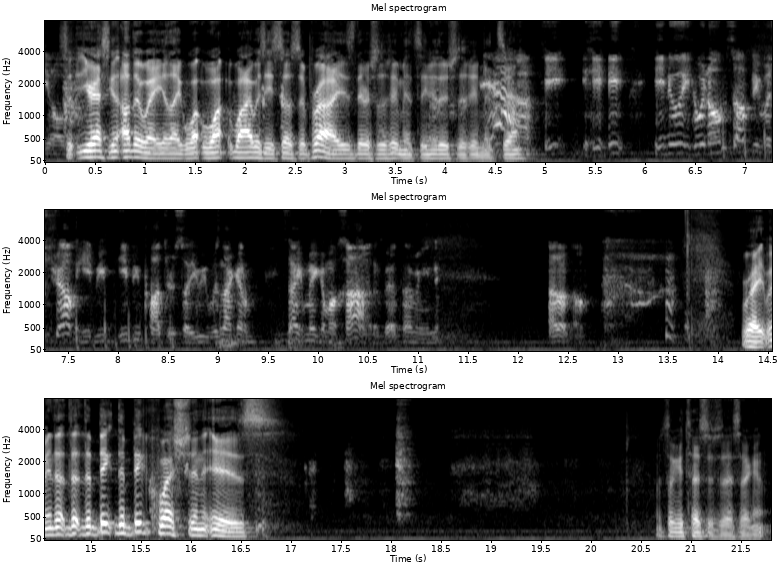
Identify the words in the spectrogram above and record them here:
you know. So you're asking the other way. You're like, wh- wh- why was he so surprised? They were shluchim mitzvah. He knew they were shluchim yeah, he, he he knew he would know himself. He was traveling. He'd be he'd be putter, so he was not gonna he's not gonna make him a chad. But I mean, I don't know. Right. I mean, the, the, the big the big question is. Let's look at Tosfos for a second.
